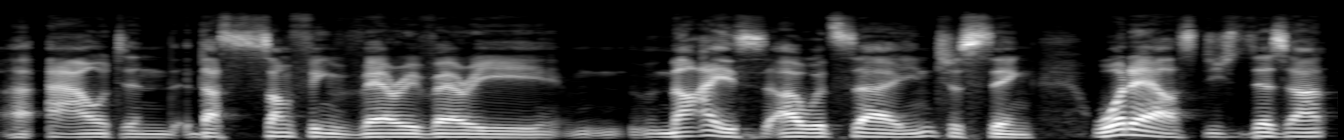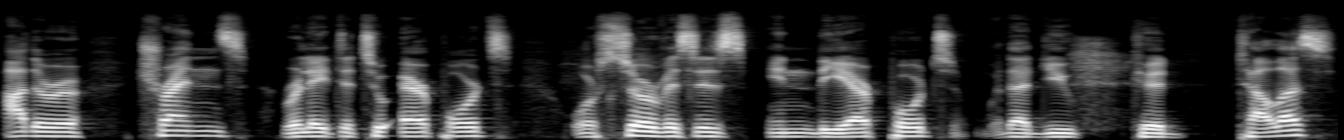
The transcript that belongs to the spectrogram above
uh, out and that's something very very nice i would say. Interesting. What else? There's other trends related to airports or services in the airport that you could tell us?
